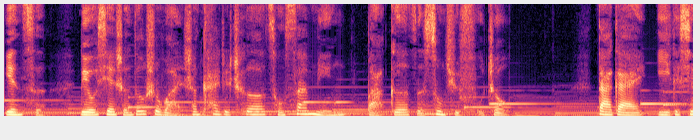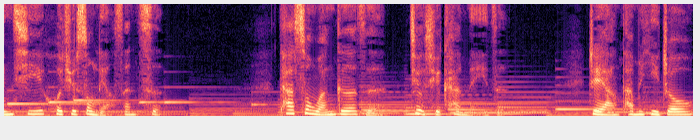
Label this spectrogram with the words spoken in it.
因此刘先生都是晚上开着车从三明把鸽子送去福州，大概一个星期会去送两三次。他送完鸽子就去看梅子，这样他们一周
